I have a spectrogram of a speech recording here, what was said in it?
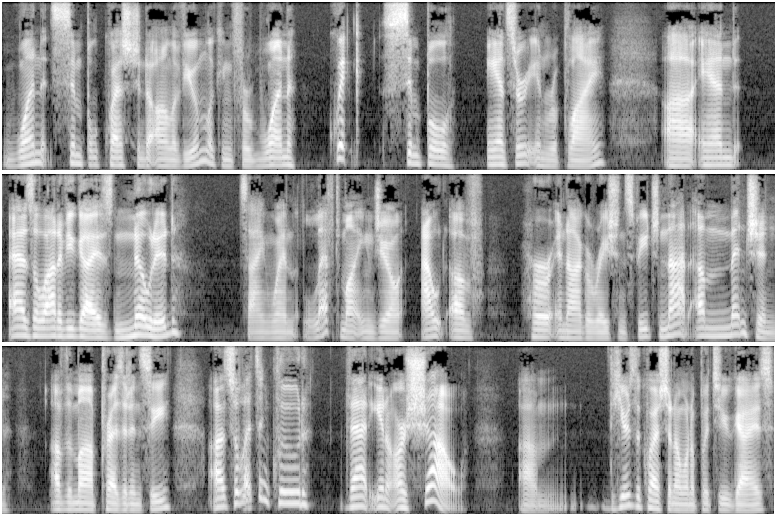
one simple question to all of you. I'm looking for one quick, simple answer in reply. Uh, and as a lot of you guys noted, Tsai Ing-wen left Ma Ying-jeou out of her inauguration speech. Not a mention of the Ma presidency. Uh, so let's include that in our show. Um, here's the question I want to put to you guys.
